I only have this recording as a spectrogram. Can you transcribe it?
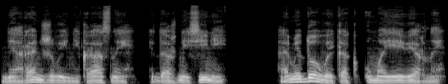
Не оранжевый, не красный и даже не синий, а медовый, как у моей верны.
